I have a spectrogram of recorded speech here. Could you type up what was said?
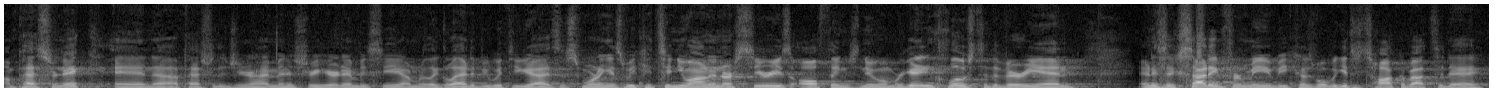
I'm Pastor Nick and uh, pastor of the junior high ministry here at NBC. I'm really glad to be with you guys this morning as we continue on in our series, All Things New. And we're getting close to the very end. And it's exciting for me because what we get to talk about today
